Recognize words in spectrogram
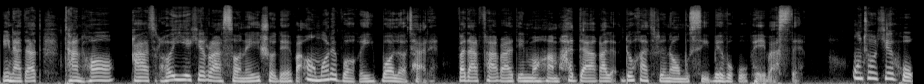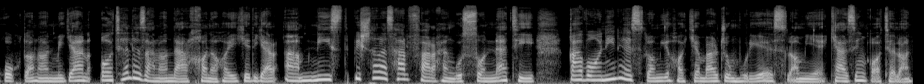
این عدد تنها قتل هایی که رسانه ای شده و آمار واقعی بالاتره و در فروردین ماه هم حداقل دو قتل ناموسی به وقوع پیوسته. اونطور که حقوقدانان میگن قاتل زنان در خانه هایی که دیگر امن نیست بیشتر از هر فرهنگ و سنتی قوانین اسلامی حاکم بر جمهوری اسلامیه که از این قاتلان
